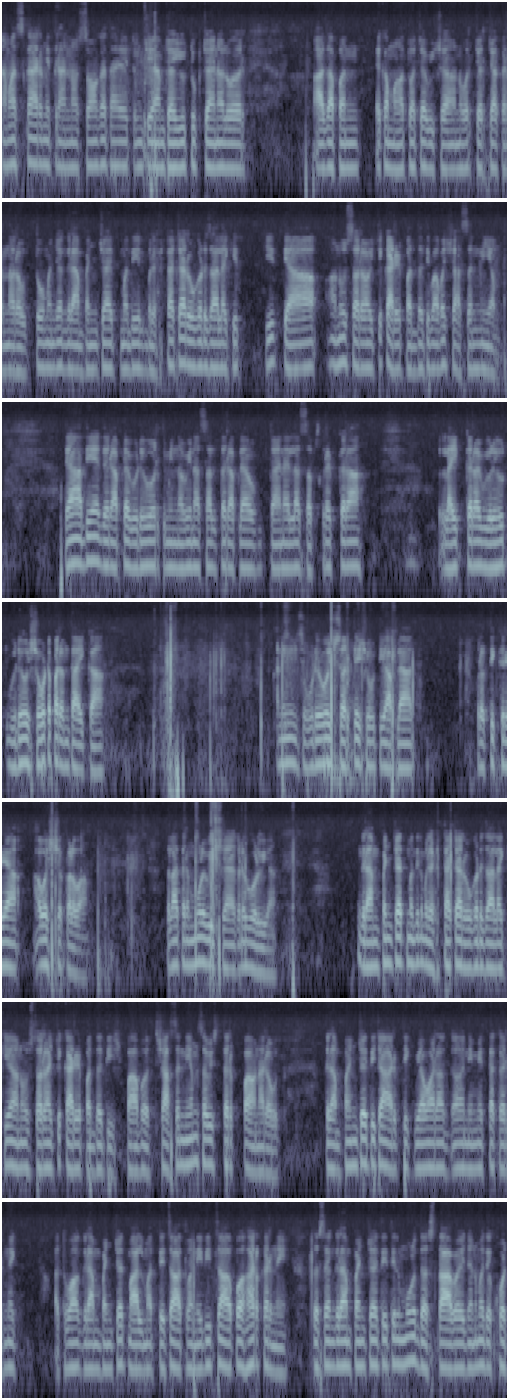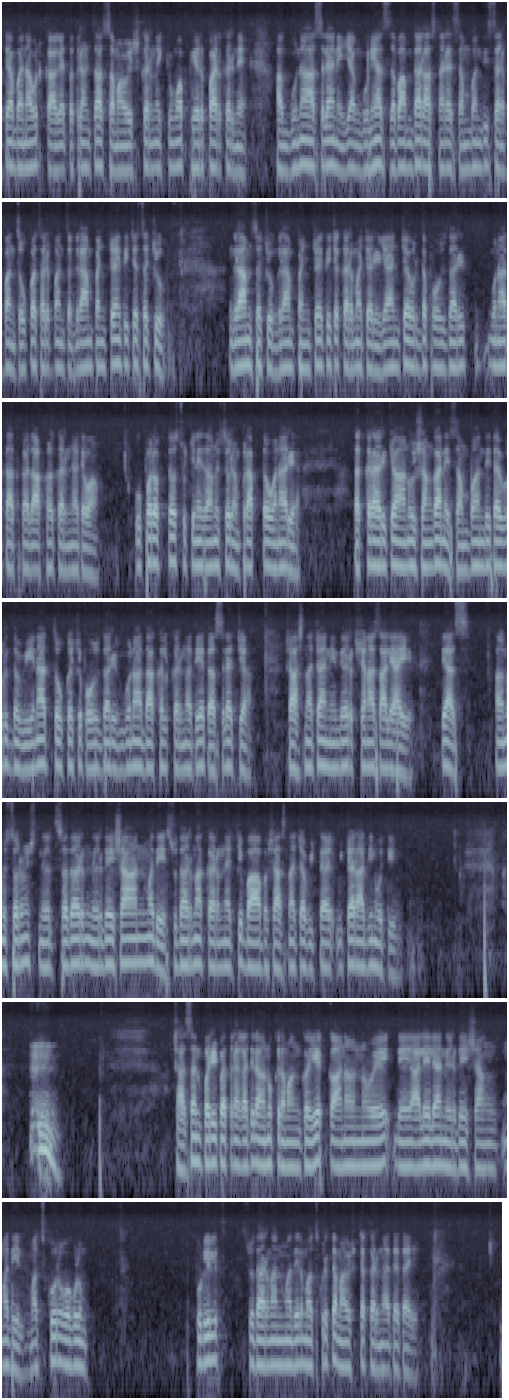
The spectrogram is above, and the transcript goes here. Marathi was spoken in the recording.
नमस्कार मित्रांनो स्वागत आहे तुमचे आमच्या यूट्यूब चॅनलवर आज आपण एका महत्त्वाच्या विषयांवर चर्चा करणार आहोत. तो म्हणजे ग्रामपंचायतमधील भ्रष्टाचार उघड झाला की की त्या अनुसरावायची कार्यपद्धतीबाबत शासन नियम. त्याआधी जर आपल्या व्हिडिओवर तुम्ही नवीन असाल तर आपल्या चॅनलला सबस्क्राईब करा लाईक करा व्हिडिओ व्हिडिओ शेवटपर्यंत ऐका. आणि व्हिडिओ सरते शेवटी आपल्या प्रतिक्रिया अवश्य कळवा. चला तर मूळ विषयाकडे वळूया. ग्रामपंचायतमधील भ्रष्टाचार उघड झाला की अनुसराची कार्यपद्धती बाबत शासन नियम सविस्तर पाहणार आहोत. ग्रामपंचायतीच्या आर्थिक व्यवहारात अनियमितता करणे अथवा ग्रामपंचायत मालमत्तेचा अथवा निधीचा अपहार करणे तसेच ग्रामपंचायतीतील मूळ दस्तावेजांमध्ये खोट्या बनावट कागदपत्रांचा समावेश करणे किंवा फेरफार करणे हा गुन्हा असल्याने या गुन्ह्यास जबाबदार असणाऱ्या संबंधित सरपंच उपसरपंच ग्रामपंचायतीचे सचिव ग्रामसचिव ग्रामपंचायतीचे कर्मचारी यांच्याविरुद्ध फौजदारी गुन्हा तात्काळ दाखल करण्यात यावा. उपरोक्त सूचनेचा अनुसरण प्राप्त होणाऱ्या तक्रारीच्या अनुषंगाने संबंधिताविरुद्ध विना चौकशी फौजदारी गुन्हा दाखल करण्यात येत असल्याच्या शासनाच्या निदर्शनास आले आहे. त्यास अनुसरून सदर निर्देशांमध्ये सुधारणा करण्याची बाब शासनाच्या विचार विचाराधीन होती. शासन परिपत्रकातील अनुक्रमांक एक अन्वये आलेल्या निर्देशांमधील मजकूर वगळून पुढील सुधारणांमधील मजकूर समाविष्ट करण्यात येत आहे.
